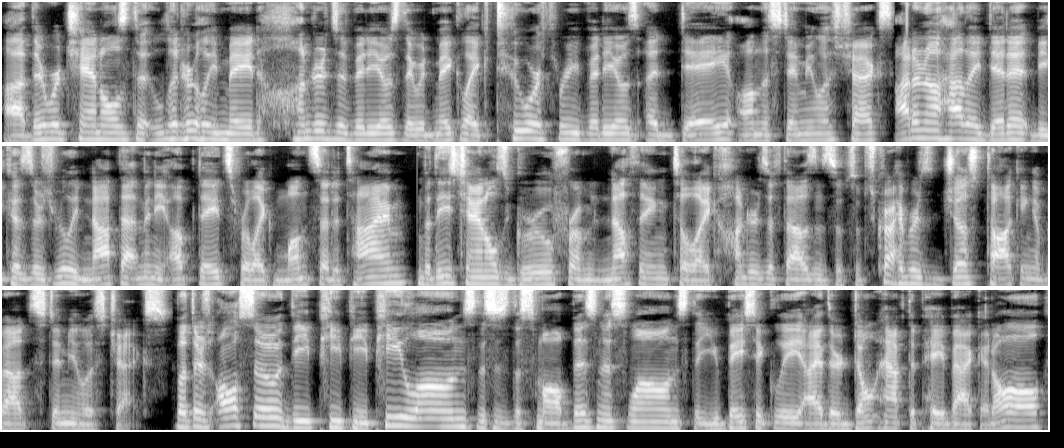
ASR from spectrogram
Uh, there were channels that literally made hundreds of videos. They would make like two or three videos a day on the stimulus checks. I don't know how they did it because there's really not that many updates for like months at a time. But these channels grew from nothing to like hundreds of thousands of subscribers just talking about stimulus checks. But there's also the PPP loans. This is the small business loans that you basically either don't have to pay back at all,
